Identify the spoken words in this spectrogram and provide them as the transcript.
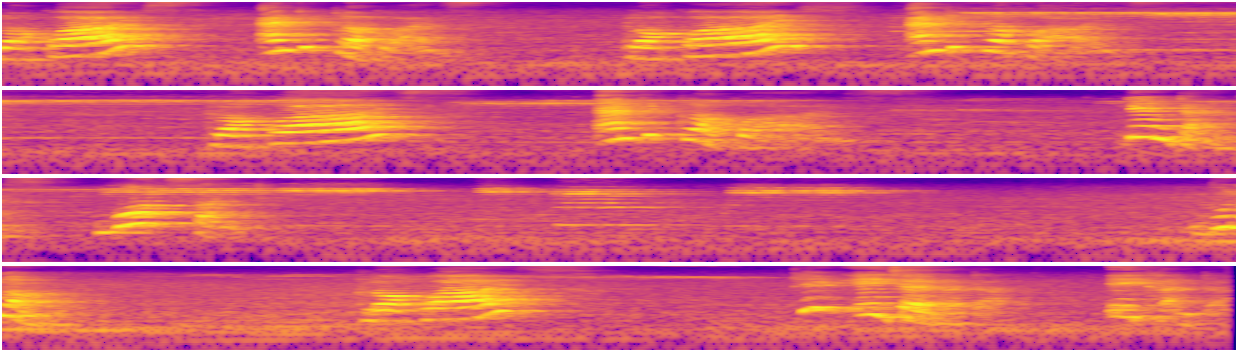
clockwise anti clockwise clockwise anti clockwise clockwise, anti-clockwise. Ten times, both side. দু নম্বর। ক্লকওয়াইজ ঠিক এই জায়গাটা এইখানটা।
